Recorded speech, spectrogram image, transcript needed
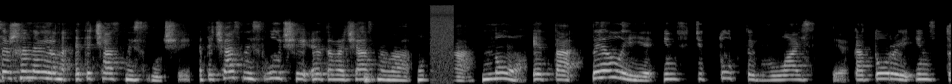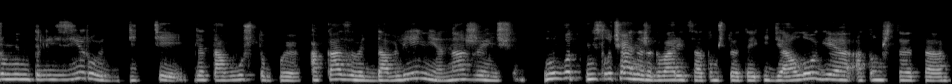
Совершенно верно. Это частный случай. Это частный случай этого частного мутка. Но это целые институты власти, которые инструментализируют детей для того, чтобы оказывать давление на женщин. Ну вот не случайно же говорится о том, что это идеология, о том, что это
